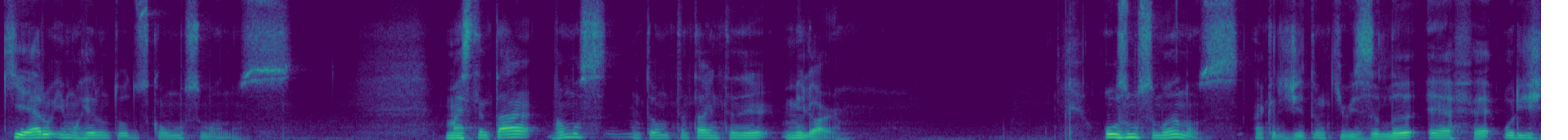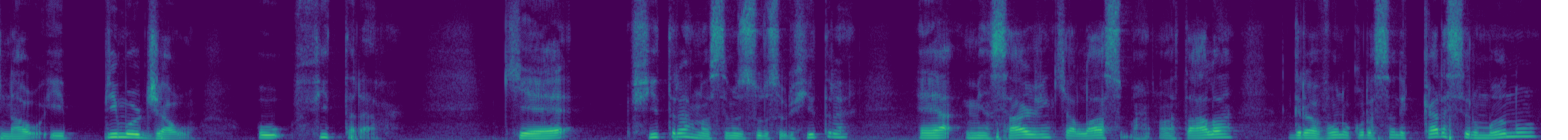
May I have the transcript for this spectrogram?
que eram e morreram todos como muçulmanos. Mas tentar, vamos então tentar entender melhor. Os muçulmanos acreditam que o Islã é a fé original e primordial, ou fitra, que é fitra, nós temos estudo sobre fitra, é a mensagem que Allah subhanahu wa ta'ala gravou no coração de cada ser humano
